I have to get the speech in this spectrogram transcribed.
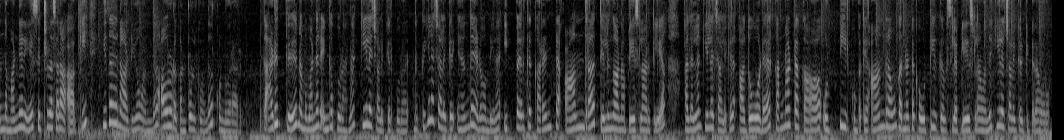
அந்த மன்னரையே சிற்றரசராக ஆக்கி இதை நாட்டையும் வந்து அவரோட கண்ட்ரோலுக்கு வந்து அவர் கொண்டு வராரு. அடுத்து நம்ம மன்னர் எங்கே போகிறாருன்னா கீழே சாளுக்கியர் போகிறார் இந்த கீழே சாளுக்கியர் எந்த இடம் அப்படின்னா இப்போ இருக்க கரண்ட்டு ஆந்திரா தெலுங்கானா பிளேஸ்லாம் இருக்கு இல்லையா? அதெல்லாம் கீழே சாளுக்கியர். அதோட கர்நாடகா ஒட்டி இருக்கும் பார்த்தியா ஆந்திராவும் கர்நாடகா ஒட்டி இருக்க சில பிளேஸ்லாம் வந்து கீழே சாளுக்கியர் கிட்ட தான் வரும்.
